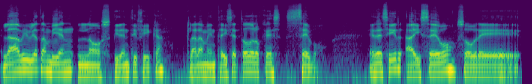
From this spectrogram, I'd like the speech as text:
la Biblia también nos identifica claramente, dice todo lo que es sebo. Es decir, hay sebo sobre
